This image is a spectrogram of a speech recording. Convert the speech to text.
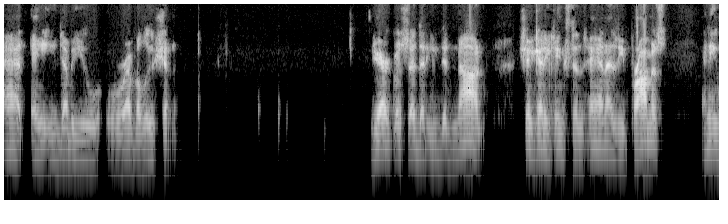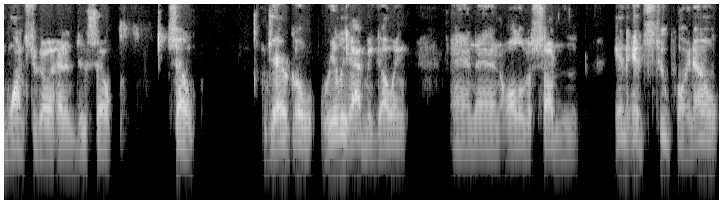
at AEW Revolution. Jericho said that he did not shake Eddie Kingston's hand as he promised, and he wants to go ahead and do so. So Jericho really had me going, and then all of a sudden, in hits 2.0,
